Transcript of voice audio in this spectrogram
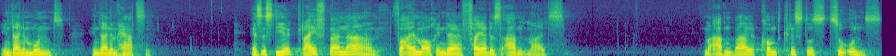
in deinem Mund, in deinem Herzen. Es ist dir greifbar nah, vor allem auch in der Feier des Abendmahls. Im Abendmahl kommt Christus zu uns,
